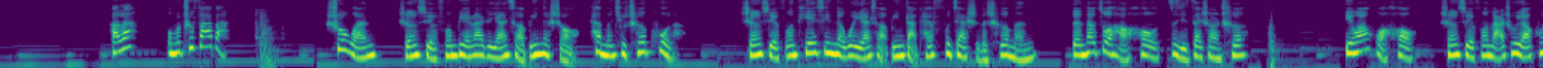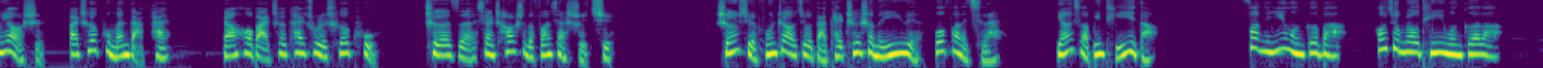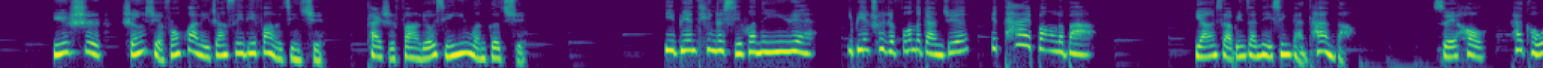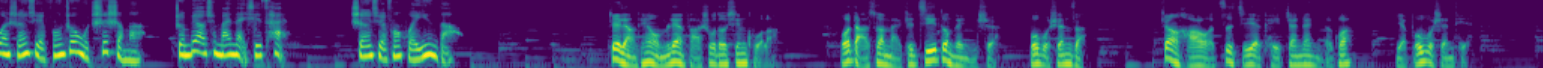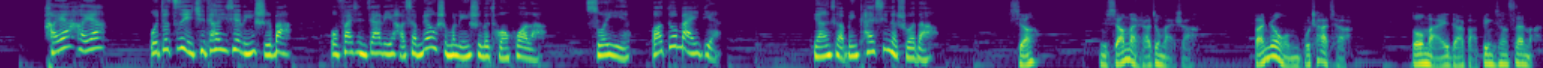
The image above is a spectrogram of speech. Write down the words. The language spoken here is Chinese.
好了，我们出发吧。”说完，沈雪峰便拉着杨小兵的手开门去车库了。沈雪峰贴心的为杨小兵打开副驾驶的车门，等他坐好后，自己再上车。点完火后，沈雪峰拿出遥控钥匙，把车库门打开，然后把车开出了车库，车子向超市的方向驶去。沈雪峰照旧打开车上的音乐，播放了起来。杨小兵提议道：“放点英文歌吧，好久没有听英文歌了。”于是沈雪峰换了一张 CD 放了进去，开始放流行英文歌曲。一边听着喜欢的音乐，一边吹着风的感觉也太棒了吧！杨小兵在内心感叹道，随后开口问沈雪峰中午吃什么，准备要去买哪些菜。沈雪峰回应道：“这两天我们练法术都辛苦了，我打算买只鸡炖给你吃，补补身子。正好我自己也可以沾沾你的光，也补补身体。”好呀好呀，我就自己去挑一些零食吧。我发现家里好像没有什么零食的囤货了，所以我要多买一点。”杨小兵开心的说道。“行。”你想买啥就买啥，反正我们不差钱多买一点，把冰箱塞满。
